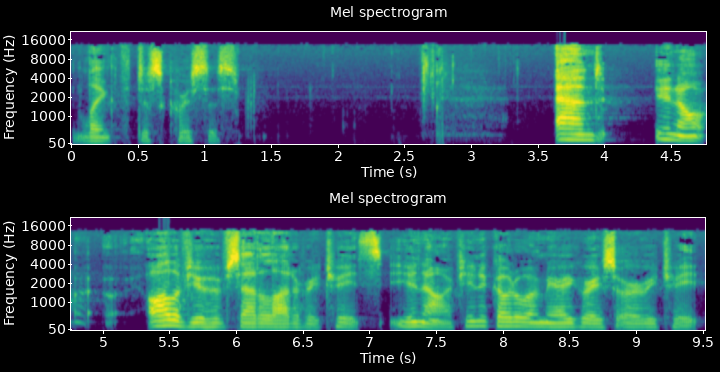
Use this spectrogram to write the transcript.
length discourses. And, you know, all of you who've sat a lot of retreats, you know, if you go to a Mary Grace or a retreat,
